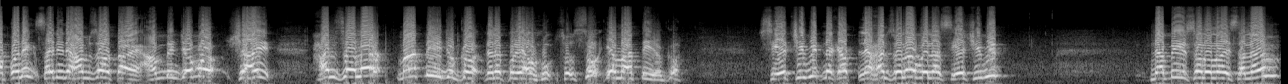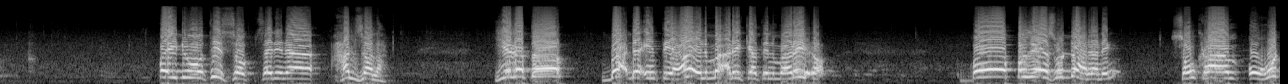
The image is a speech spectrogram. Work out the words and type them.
apa ni Sayyidina Hamzah ตายอัมบินจามะชาฮิดฮันซาลา mati juga dalam perang Uhud susuk yang mati juga เสียชีวิตนะครับ และฮันซาลาเวลาเสียชีวิต นบีสุลต่านสัลลัมไปดูที่ศพไซดินาฮันซาลา Dia kata Ba'da intihai al-ma'rikatil marira Perang sudah dah ni Songkram Uhud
